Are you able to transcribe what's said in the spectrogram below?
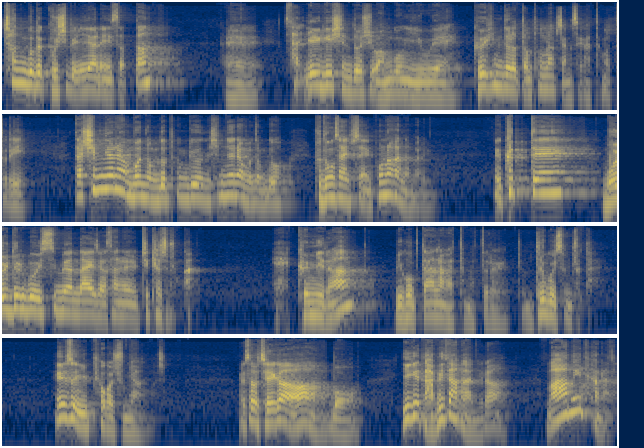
1991년에 있었던 예, 일기 신도시 완공 이후에 그 힘들었던 폭락 장세 같은 것들이 다 10년에 한 번 정도 평균 10년에 한 번 정도 부동산 시장이 폭락한단 말이에요. 예, 그때 뭘 들고 있으면 나의 자산을 지켜주는가? 예, 금이랑 미국 달러 같은 것들을 좀 들고 있으면 좋다. 그래서 이 표가 중요한 거죠. 그래서 제가 뭐 이게 답이다가 아니라 마음이 편하다.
